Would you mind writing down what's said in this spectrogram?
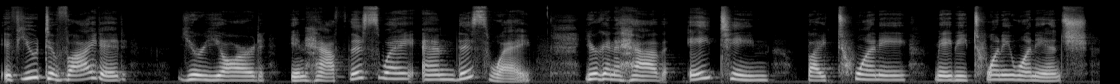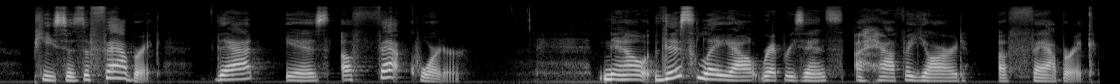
If you divided your yard in half this way and this way, you're going to have 18 by 20, maybe 21 inch pieces of fabric. That is a fat quarter. Now, this layout represents a half a yard of fabric.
